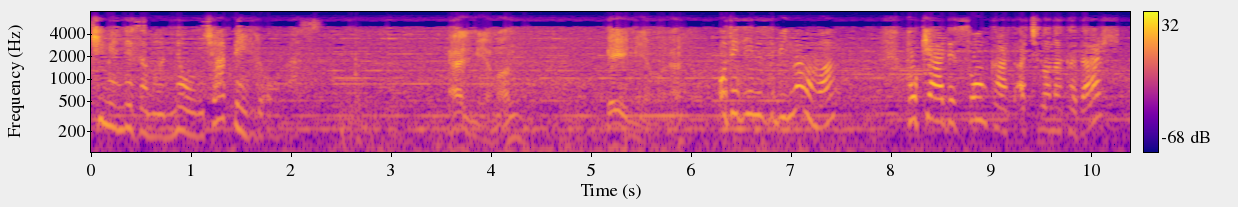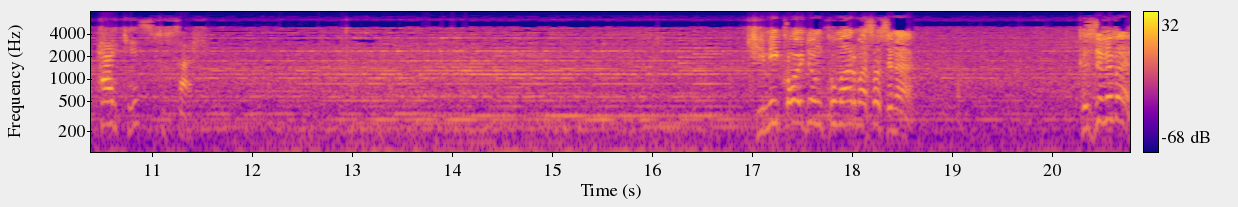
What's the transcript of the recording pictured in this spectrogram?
Kimin ne zaman ne olacağı belli olmaz. El mi yaman, bey mi yaman ha? O dediğinizi bilmem ama pokerde son kart açılana kadar herkes susar. Kimi koydun kumar masasına? Kızını mı?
